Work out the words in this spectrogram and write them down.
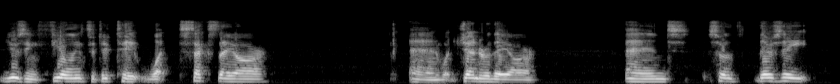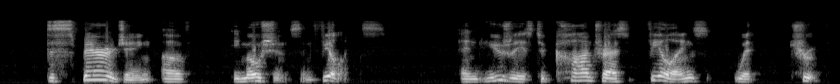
using feelings to dictate what sex they are and what gender they are. And so there's a disparaging of emotions and feelings. And usually it's to contrast feelings with truth.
